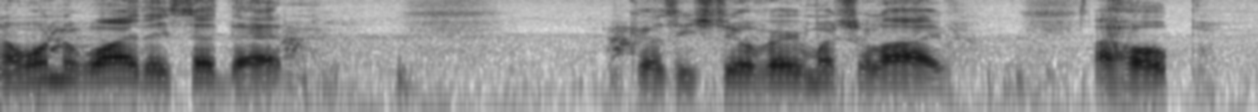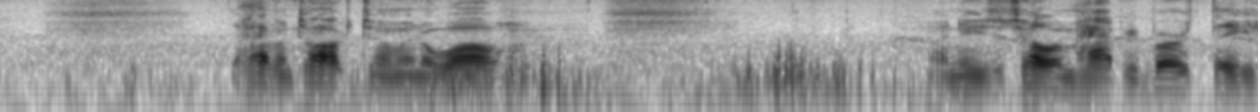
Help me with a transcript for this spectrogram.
And I wonder why they said that. Because he's still very much alive. I hope. I haven't talked to him in a while. I need to tell him happy birthday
